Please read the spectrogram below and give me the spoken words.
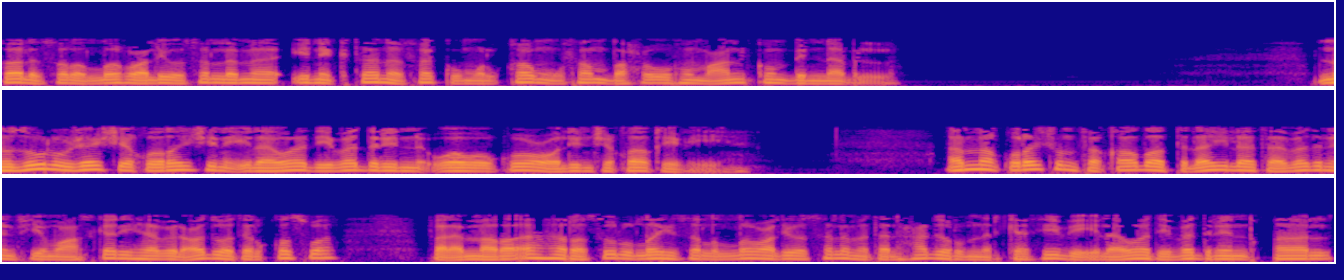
قال صلى الله عليه وسلم إن اكتنفكم القوم فانضحوهم عنكم بالنبل. نزول جيش قريش إلى وادي بدر ووقوع الانشقاق فيه. أما قريش فقاضت ليلة بدر في معسكرها بالعدوة القصوى فلما رآها رسول الله صلى الله عليه وسلم تنحدر من الكثيب إلى وادي بدر قال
